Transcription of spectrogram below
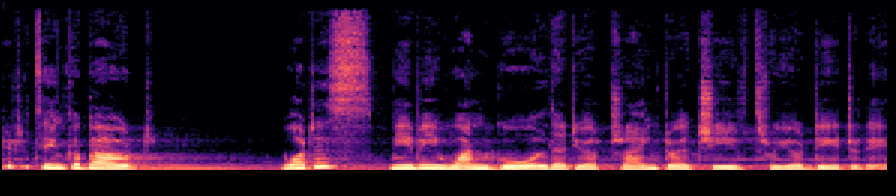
You to think about what is maybe one goal that you are trying to achieve through your day to day?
